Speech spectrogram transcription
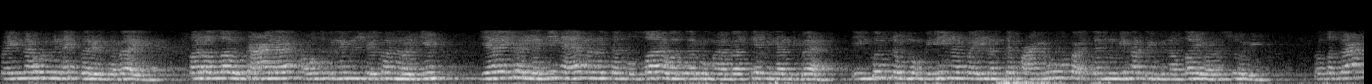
فإنه من أكبر الكبائر. قال الله تعالى أعوذ بالله من الشيطان الرجيم. يا أيها الذين آمنوا اتقوا الله وذروا ما بقي من الربا. إن كنتم مؤمنين فإن لم تفعلوا فأذنوا بحرب من الله ورسوله. وقد لعن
